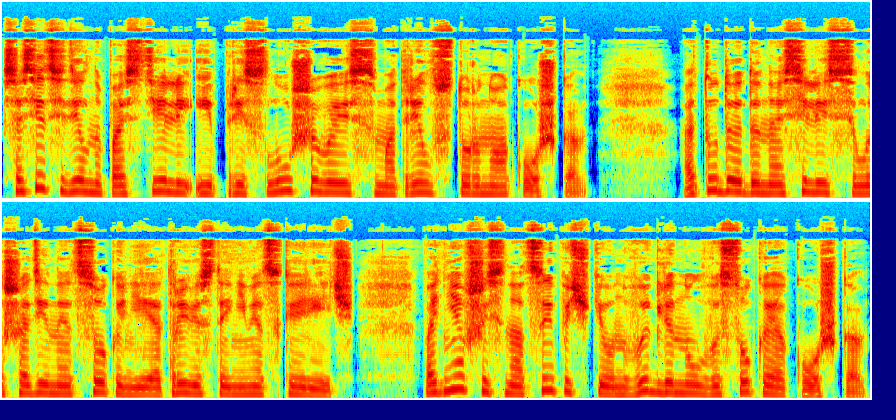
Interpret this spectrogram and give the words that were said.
Сосед сидел на постели и, прислушиваясь, смотрел в сторону окошка — Оттуда доносились лошадиное цоканье и отрывистая немецкая речь. Поднявшись на цыпочки, он выглянул в высокое окошко.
